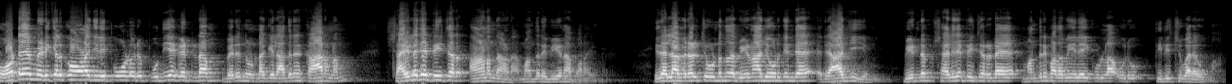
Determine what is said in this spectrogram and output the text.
കോട്ടയം മെഡിക്കൽ കോളേജിൽ ഇപ്പോൾ ഒരു പുതിയ കെട്ടിടം വരുന്നുണ്ടെങ്കിൽ അതിന് കാരണം ശൈലജ ടീച്ചർ ആണെന്നാണ് മന്ത്രി വീണ പറയുന്നത്. ഇതെല്ലാം വിരൽ ചൂണ്ടുന്നത് വീണ ജോർജിന്റെ രാജിയും വീണ്ടും ശൈലജ ടീച്ചറുടെ മന്ത്രി പദവിയിലേക്കുള്ള ഒരു തിരിച്ചുവരവുമാണ്.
